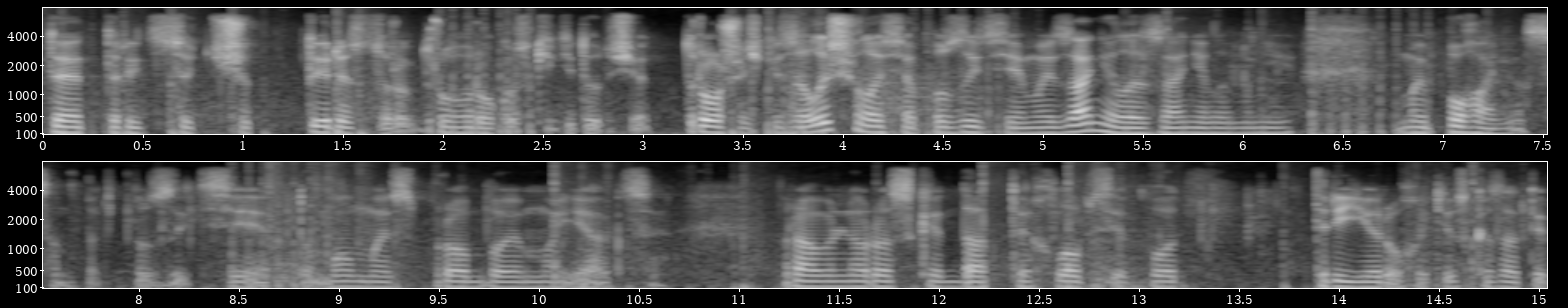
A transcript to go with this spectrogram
Т-34 42 року, скільки тут ще трошечки залишилося. Позиції ми зайняли, зайняли мені. Ми погані насамперед позиції, тому ми спробуємо як це. Правильно розкидати хлопців по тригеру, хотів сказати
